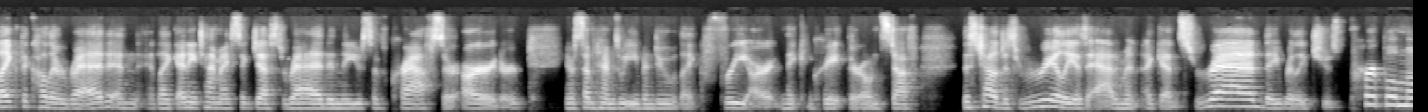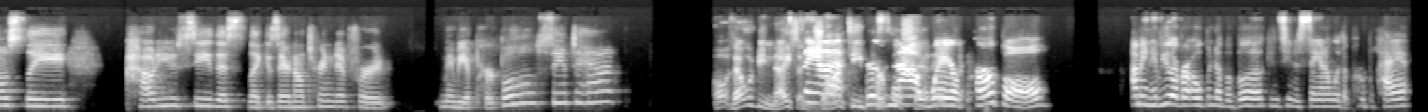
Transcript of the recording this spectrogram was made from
like the color red. And like anytime I suggest red in the use of crafts or art, or, you know, sometimes we even do like free art and they can create their own stuff. This child just really is adamant against red. They really choose purple mostly. How do you see this? Like, is there an alternative for maybe a purple Santa hat? Oh, that would be nice. A Santa jaunty does purple not Santa. wear purple. I mean, have you ever opened up a book and seen a Santa with a purple hat?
